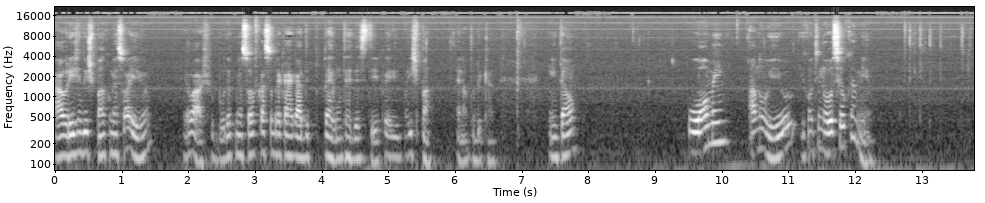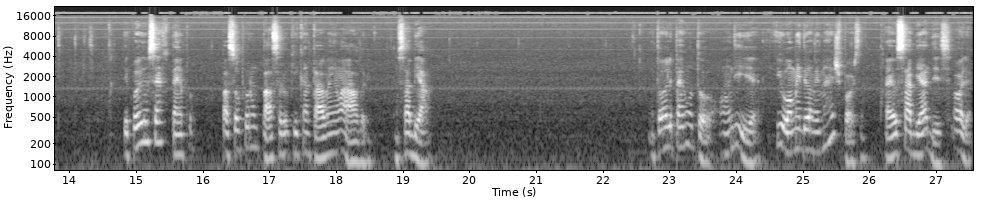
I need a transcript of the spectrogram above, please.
A origem do spam começou aí, viu? Eu acho. O Buda começou a ficar sobrecarregado de perguntas desse tipo. Ele, spam. É não, tô brincando. Então, o homem anuiu e continuou seu caminho. Depois de um certo tempo, passou por um pássaro que cantava em uma árvore, um sabiá. Então ele perguntou onde ia, e o homem deu a mesma resposta. Aí o sabiá disse: Olha,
